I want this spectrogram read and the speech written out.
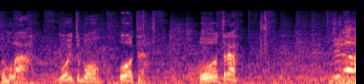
Vamos lá. Muito bom. Outra. Outra. Ah!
